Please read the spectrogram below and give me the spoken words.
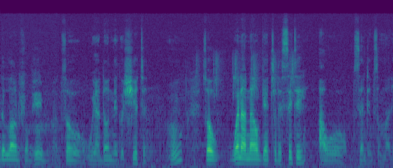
The land from him, and so we are done negotiating. Hmm? So when I now get to the city, I will send him some money.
